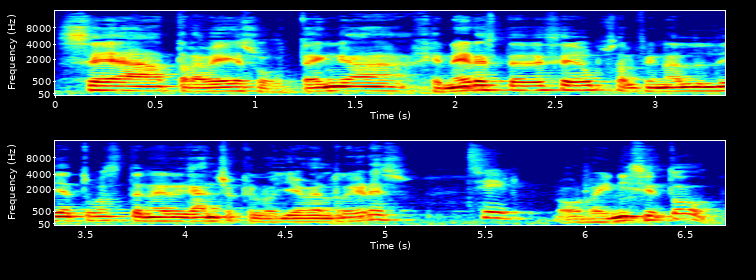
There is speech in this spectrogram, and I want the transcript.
sea a través o tenga, genere este deseo, pues al final del día tú vas a tener el gancho que lo lleve al regreso. Sí. O reinicie todo.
